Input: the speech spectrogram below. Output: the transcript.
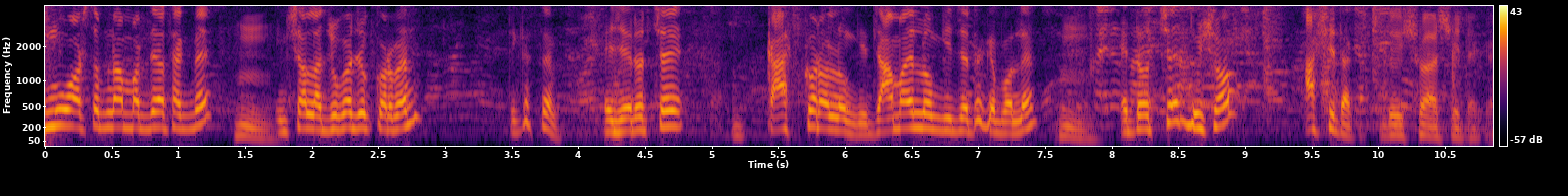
ইমো হোয়াটসঅ্যাপ নাম্বার দেওয়া থাকবে। যোগাযোগ করবেন। ঠিক আছে? এই যে হচ্ছে কাজ করা লুঙ্গি জামাই লুঙ্গি যেটাকে বলে এটা হচ্ছে দুশো আশি টাকা। দুইশো আশি টাকা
